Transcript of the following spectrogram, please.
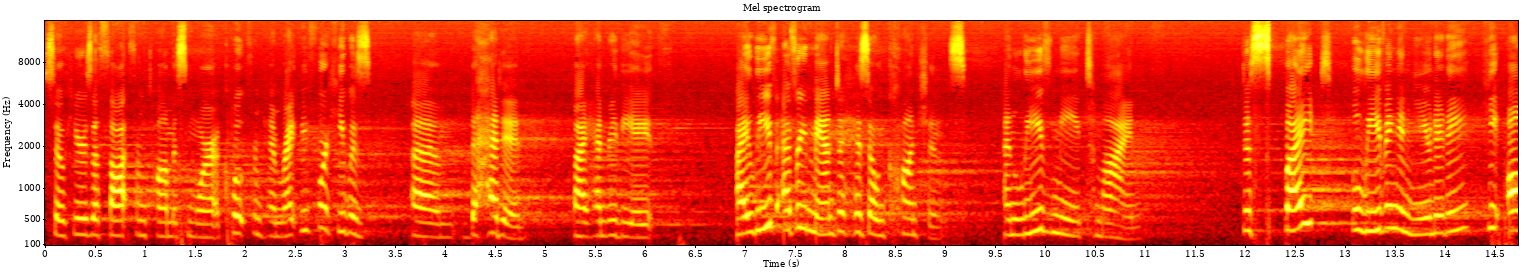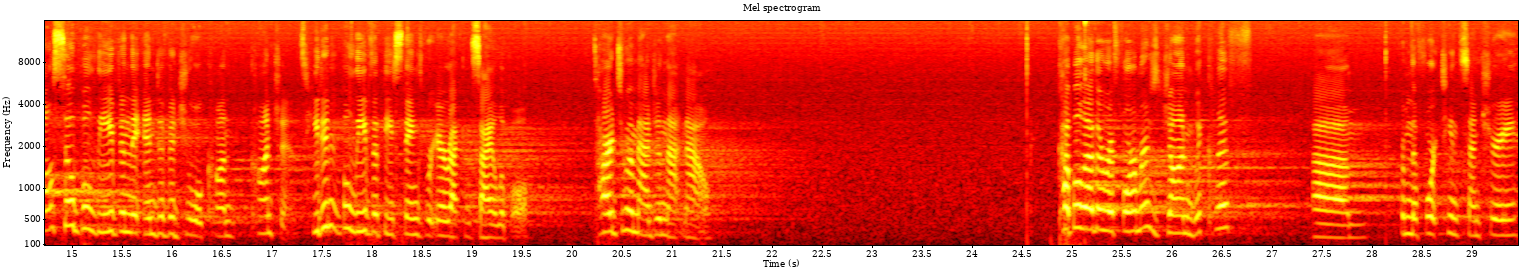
So here's a thought from Thomas More, a quote from him right before he was um, beheaded by Henry VIII. I leave every man to his own conscience and leave me to mine. Despite believing in unity, he also believed in the individual con- conscience. He didn't believe that these things were irreconcilable. It's hard to imagine that now. A couple other reformers, John Wycliffe um, from the 14th century,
